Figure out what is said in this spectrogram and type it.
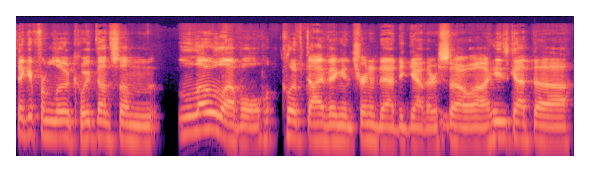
Take it from Luke. We've done some low level cliff diving in Trinidad together, so uh, he's got the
